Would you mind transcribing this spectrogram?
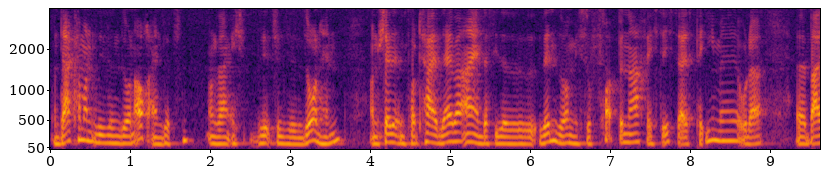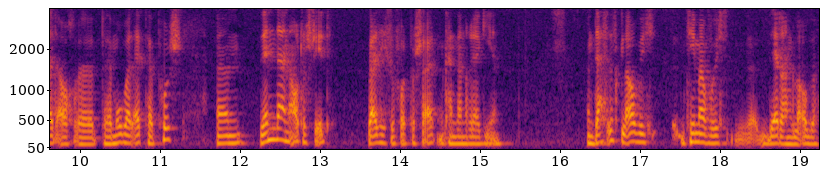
Und da kann man die Sensoren auch einsetzen und sagen, ich setze die Sensoren hin und stelle im Portal selber ein, dass dieser Sensor mich sofort benachrichtigt, sei es per E-Mail oder äh, bald auch äh, per Mobile App, per Push. Ähm, wenn da ein Auto steht, weiß ich sofort Bescheid und kann dann reagieren. Und das ist, glaube ich, ein Thema, wo ich äh, sehr dran glaube.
